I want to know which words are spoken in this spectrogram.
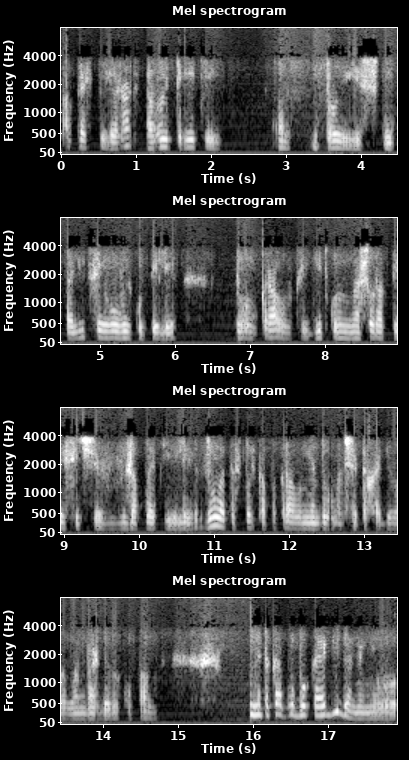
А раз, второй, третий. То из полиции его выкупили он украл кредитку на 40 тысяч заплатили. Золото столько покрал у меня дома, все это ходила в ломбарды, выкупала. У меня такая глубокая обида на него.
